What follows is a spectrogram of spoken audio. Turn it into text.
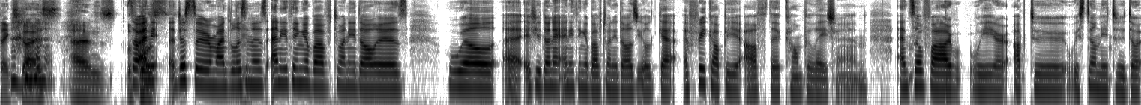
thanks, guys. and of so any, course, just to remind the Mm. listeners, anything above twenty dollars will, uh, if you donate anything above twenty dollars, you'll get a free copy of the compilation. And so far, we are up to. We still need to do,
